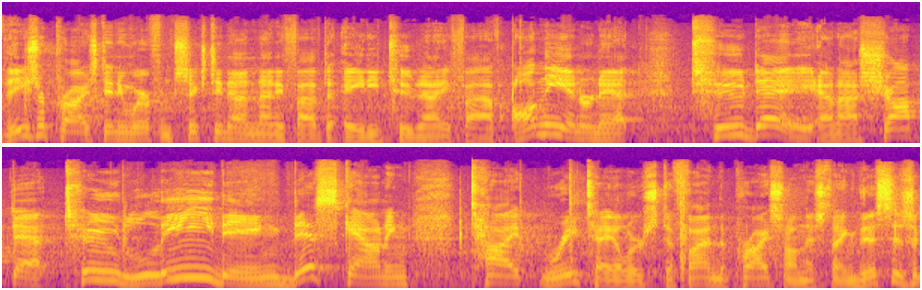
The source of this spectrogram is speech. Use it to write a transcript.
These are priced anywhere from $69.95 to $82.95 on the internet today. And I shopped at two leading discounting type retailers to find the price on this thing. This is a,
